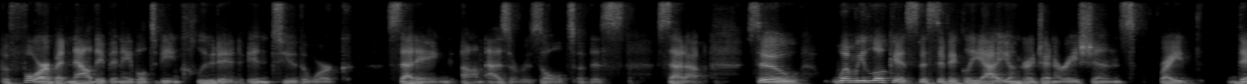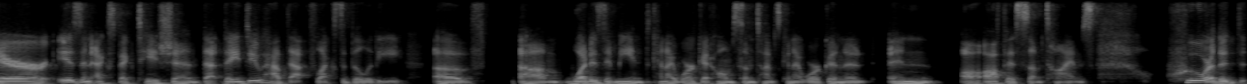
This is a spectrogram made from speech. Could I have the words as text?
before but now they've been able to be included into the work setting um, as a result of this setup so when we look at specifically at younger generations right there is an expectation that they do have that flexibility of um, what does it mean? Can I work at home sometimes? Can I work in an in office sometimes? Who are the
